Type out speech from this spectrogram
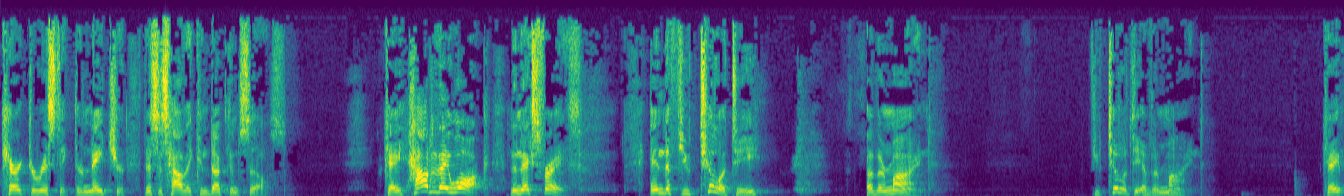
characteristic, their nature. This is how they conduct themselves. Okay, how do they walk? The next phrase. And the futility of their mind. Futility of their mind. Okay,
